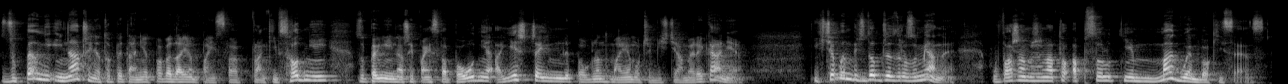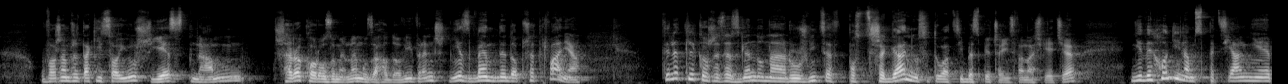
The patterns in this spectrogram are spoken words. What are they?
zupełnie inaczej na to pytanie odpowiadają państwa flanki wschodniej, zupełnie inaczej państwa południa, a jeszcze inny pogląd mają oczywiście Amerykanie. I chciałbym być dobrze zrozumiany. Uważam, że na to absolutnie ma głęboki sens. Uważam, że taki sojusz jest nam, szeroko rozumianemu Zachodowi, wręcz niezbędny do przetrwania. Tyle tylko, że ze względu na różnice w postrzeganiu sytuacji bezpieczeństwa na świecie, nie wychodzi nam specjalnie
